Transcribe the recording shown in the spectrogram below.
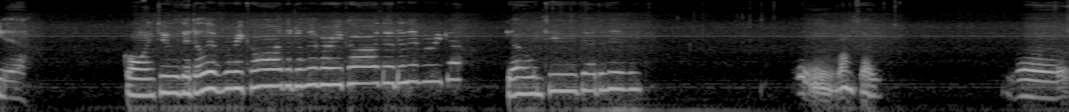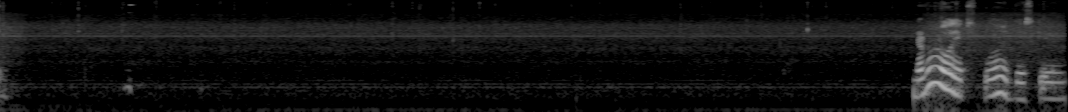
Yeah. Going to the delivery car, the delivery car, the delivery car. Going to the delivery. Oh, Wrong side. Whoa. Never really explored this game.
